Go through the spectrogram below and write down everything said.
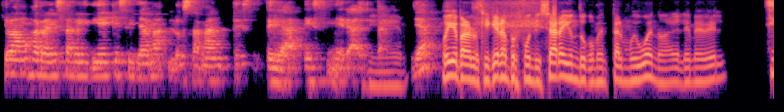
que vamos a revisar hoy día y que se llama Los amantes de la Esmeralda. ¿Ya? Oye, para los que quieran profundizar, hay un documental muy bueno ¿eh? del MBL, que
